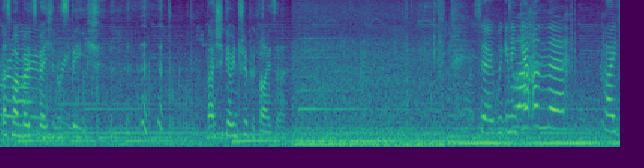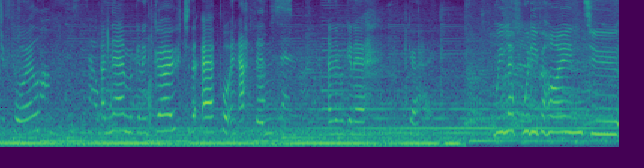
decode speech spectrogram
That's my motivational speech. that should go in TripAdvisor. So we're going to get on the hydrofoil and then we're going to go to the airport in Athens and then we're going to go home. We left Woody behind to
